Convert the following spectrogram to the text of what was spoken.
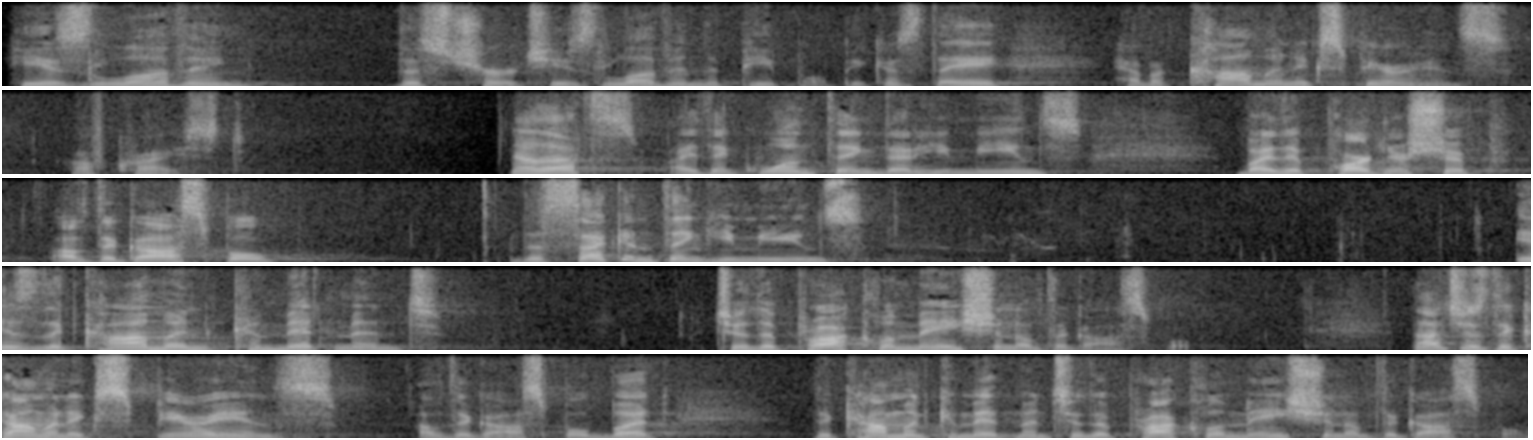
he is loving this church. He is loving the people because they have a common experience of Christ. Now, that's, I think, one thing that he means by the partnership of the gospel. The second thing he means is the common commitment to the proclamation of the gospel. Not just the common experience of the gospel, but the common commitment to the proclamation of the gospel.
